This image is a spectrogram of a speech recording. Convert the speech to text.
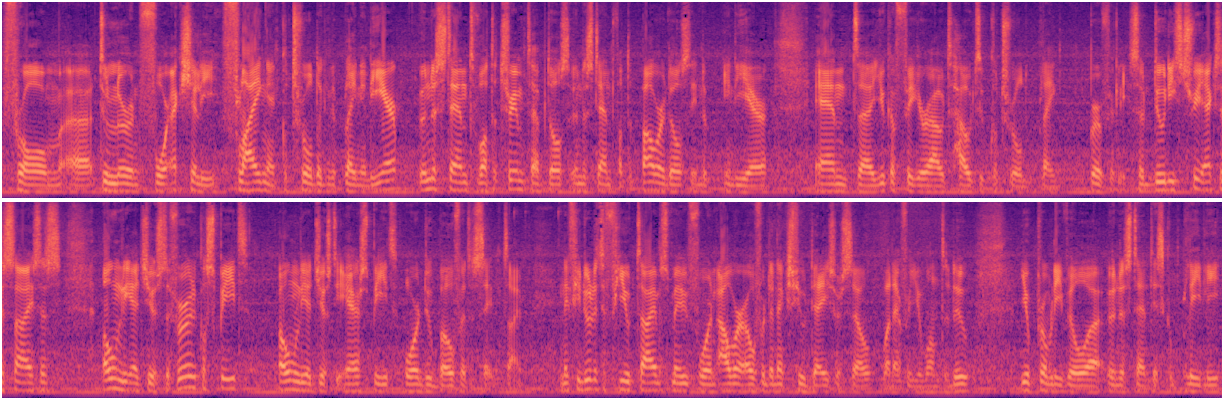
from uh, to learn for actually flying and controlling the plane in the air. Understand what the trim tab does, understand what the power does in the in the air, and uh, you can figure out how to control the plane perfectly. So do these three exercises, only adjust the vertical speed, only adjust the airspeed, or do both at the same time. And if you do this a few times, maybe for an hour over the next few days or so, whatever you want to do, you probably will uh, understand this completely.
